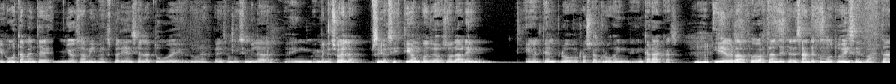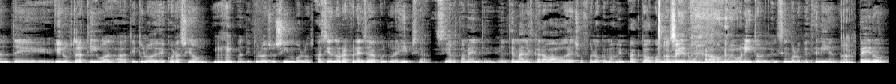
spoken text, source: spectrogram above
Sí, justamente yo esa misma experiencia la tuve, tuve una experiencia muy similar en, Venezuela. Yo asistí a un consejo solar en, en el templo Rosa Cruz en, Caracas. Y de verdad fue bastante interesante, como tú dices, bastante ilustrativo a, título de decoración, a título de sus símbolos, haciendo referencia a la cultura egipcia, ciertamente. El tema del escarabajo, de hecho, fue lo que más me impactó cuando ¿Ah, vi, era un escarabajo muy bonito el, símbolo que tenía. Ah. Pero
